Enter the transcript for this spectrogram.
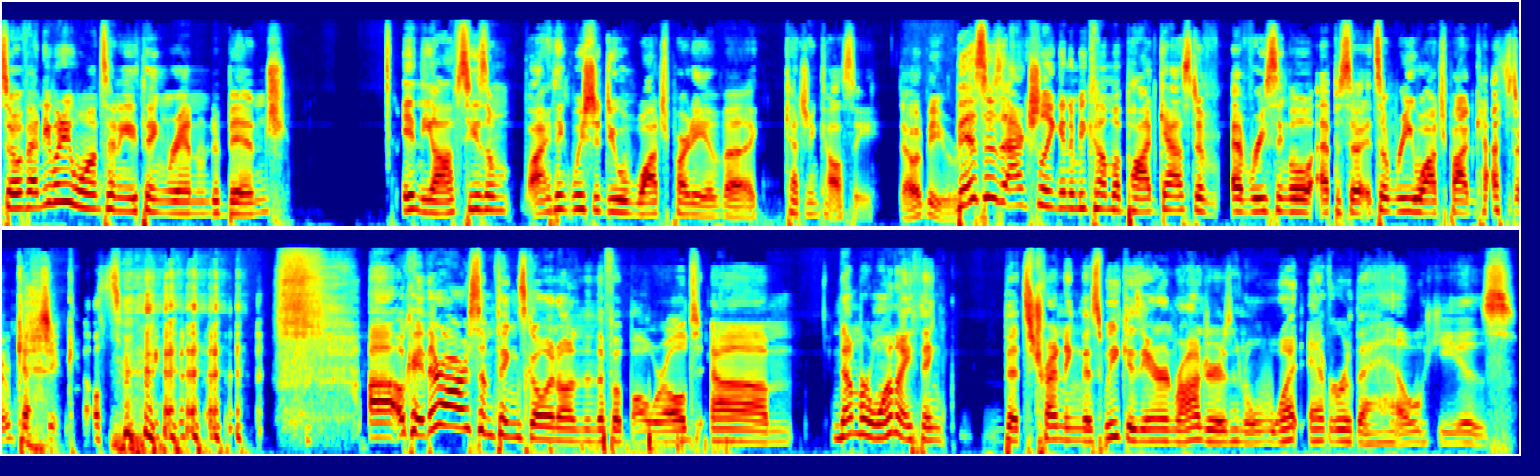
So if anybody wants anything random to binge in the off season, I think we should do a watch party of uh, Catching Kelce. That would be. This is actually going to become a podcast of every single episode. It's a rewatch podcast of Catching Kelce. uh, okay, there are some things going on in the football world. Um, number one, I think that's trending this week is Aaron Rodgers and whatever the hell he is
